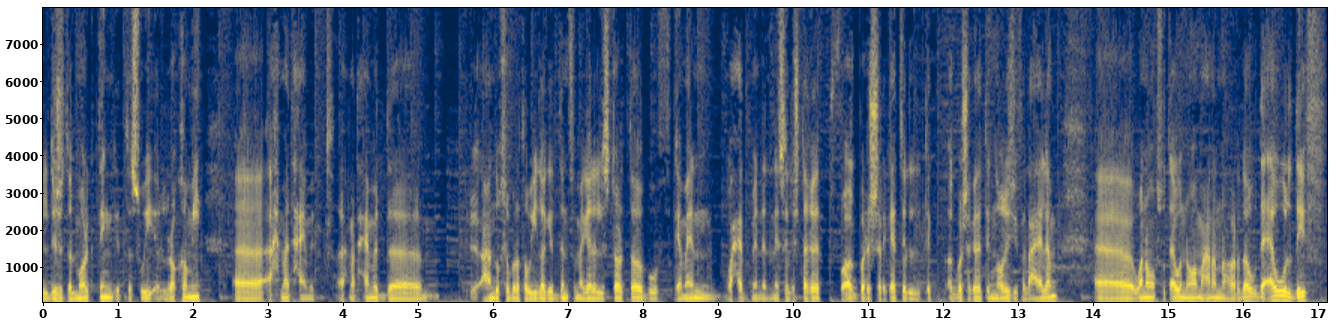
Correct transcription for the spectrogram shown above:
ال digital marketing التسويق الرقمي آه، أحمد حامد. أحمد حامد آه، عنده خبرة طويلة جدا في مجال ال startup وكمان واحد من الناس اللي اشتغلت في أكبر الشركات التك... أكبر شركات ال technology في العالم. آه، وأنا مبسوط قوي إن هو معانا النهارده وده أول ضيف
